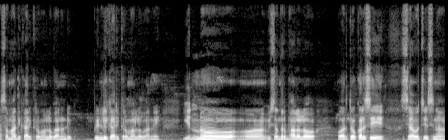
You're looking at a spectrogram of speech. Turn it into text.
సమాధి కార్యక్రమాల్లో కానివ్వండి పెండ్లి కార్యక్రమాల్లో కానీ ఎన్నో సందర్భాలలో వారితో కలిసి సేవ చేసిన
